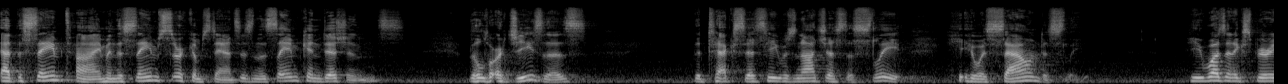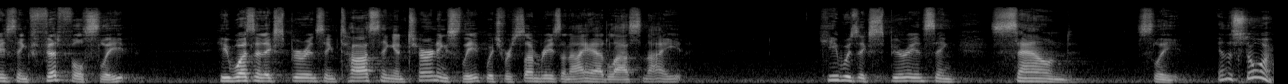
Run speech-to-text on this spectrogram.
at the same time, in the same circumstances, in the same conditions, the Lord Jesus, the text says he was not just asleep, he was sound asleep. He wasn't experiencing fitful sleep. He wasn't experiencing tossing and turning sleep, which for some reason I had last night. He was experiencing sound sleep in the storm.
